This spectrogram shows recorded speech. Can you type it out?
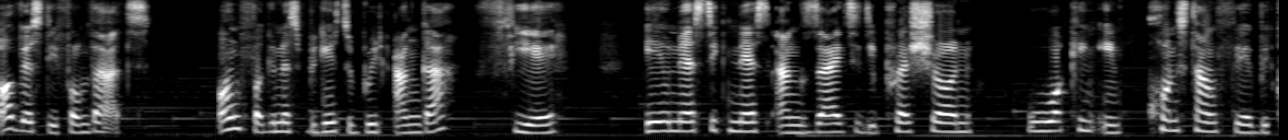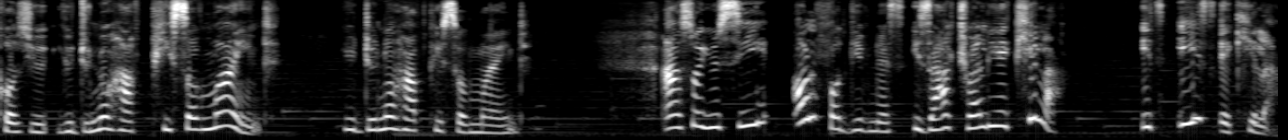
obviously, from that, unforgiveness begins to breed anger, fear, illness, sickness, anxiety, depression, working in constant fear because you, you do not have peace of mind. You do not have peace of mind. And so you see, unforgiveness is actually a killer. It is a killer.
